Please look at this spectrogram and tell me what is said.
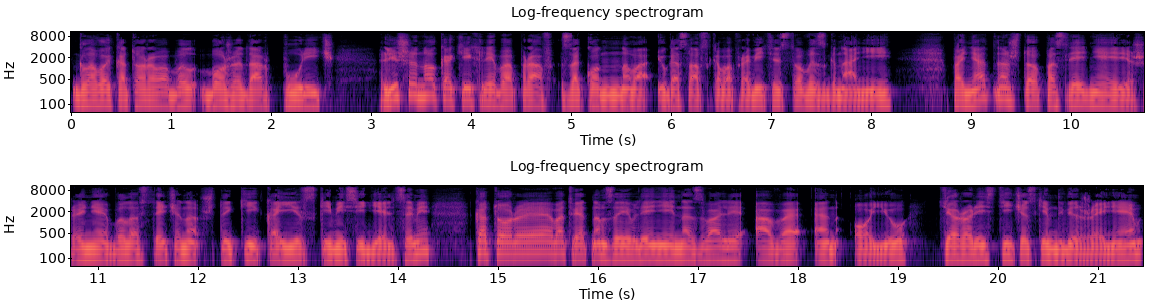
главой которого был Божедар Пурич, лишено каких-либо прав законного югославского правительства в изгнании. Понятно, что последнее решение было встречено в штыки каирскими сидельцами, которые в ответном заявлении назвали АВНОЮ террористическим движением,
